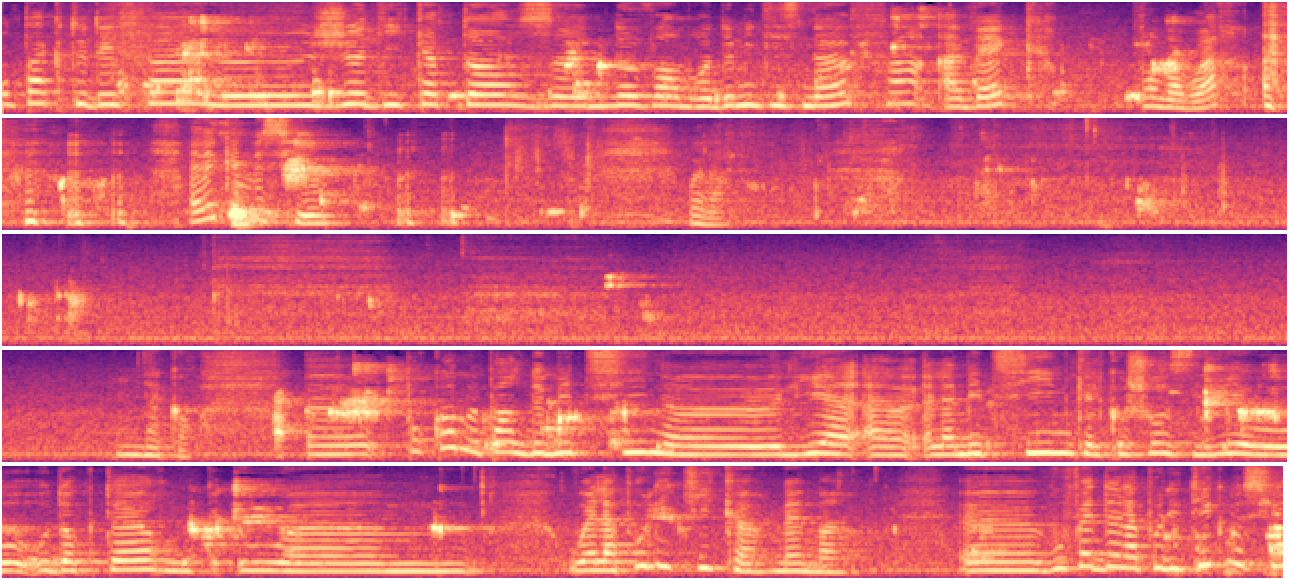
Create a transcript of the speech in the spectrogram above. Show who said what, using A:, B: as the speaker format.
A: Contact des fins le jeudi 14 novembre 2019 avec, on va voir, avec un monsieur. voilà. D'accord. Euh, pourquoi on me parle de médecine euh, liée à, la médecine, quelque chose lié au, docteur ou, euh, ou, à la politique même Vous faites de la politique, monsieur?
